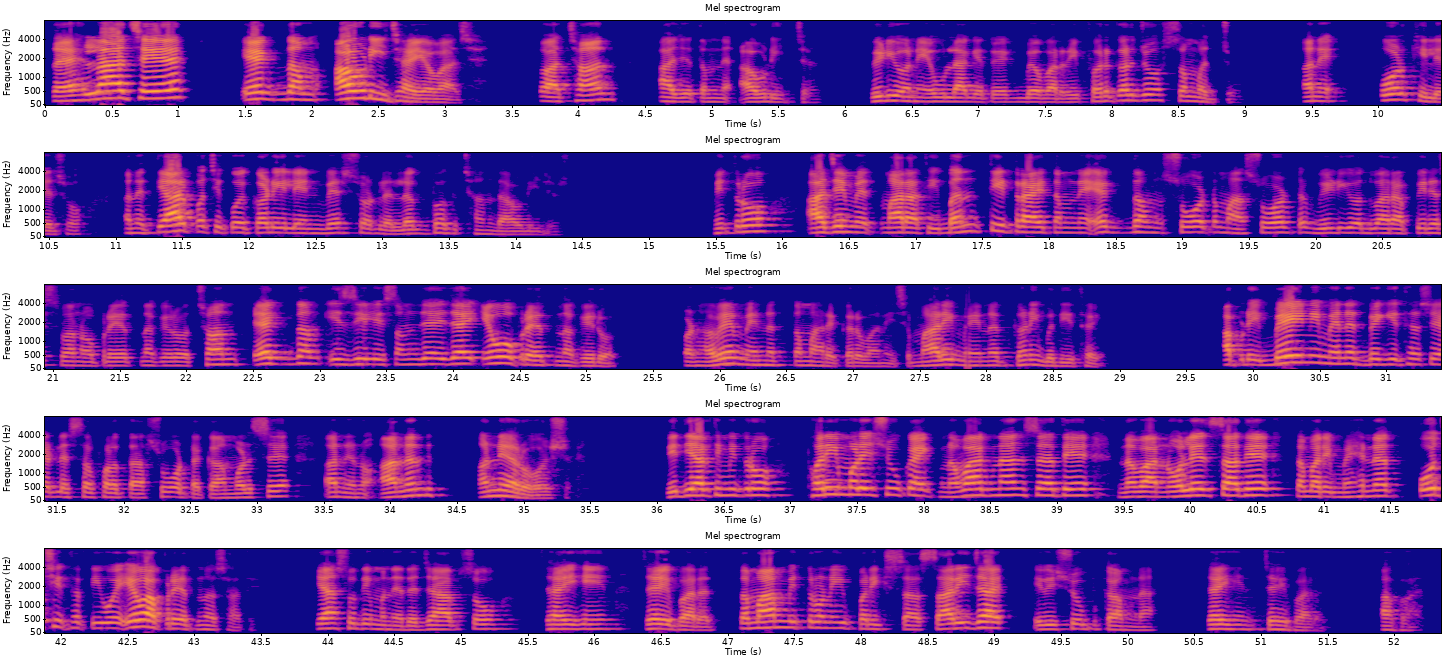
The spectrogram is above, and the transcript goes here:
સહેલા છે, એકદમ આવડી જાય એવા છે. તો આ છંદ આજે તમને આવડી જ જશે. વિડીયોને એવું લાગે તો એક બે વાર રિફર કરજો, સમજજો. અને ઓળખી લેજો. અને ત્યાર પછી કોઈ કડી લઈને બેસશો એટલે લગભગ છંદ આવડી જશે. મિત્રો, આજે મેં મારાથી બનતી ટ્રાય તમને એકદમ શોર્ટમાં શોર્ટ વીડિયો દ્વારા પીરસવાનો પ્રયત્ન કર્યો. છંદ એકદમ ઇઝીલી સમજાઈ જાય એવો પ્રયત્ન કર્યો. પણ હવે મહેનત તમારે કરવાની છે. મારી મહેનત ઘણી બધી થઈ. આપણી બેયની મહેનત ભેગી થશે એટલે સફળતા સો મળશે અને એનો આનંદ અનેરો હશે. વિદ્યાર્થી મિત્રો, ફરી મળીશું કંઈક નવા જ્ઞાન સાથે, નવા નોલેજ સાથે. તમારી મહેનત ઓછી થતી હોય એવા પ્રયત્ન સાથે. ત્યાં સુધી મને રજા આપશો. જય હિન્દ, જય ભારત. તમામ મિત્રોની પરીક્ષા સારી જાય એવી શુભકામના. જય હિન્દ, જય ભારત. આભાર.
